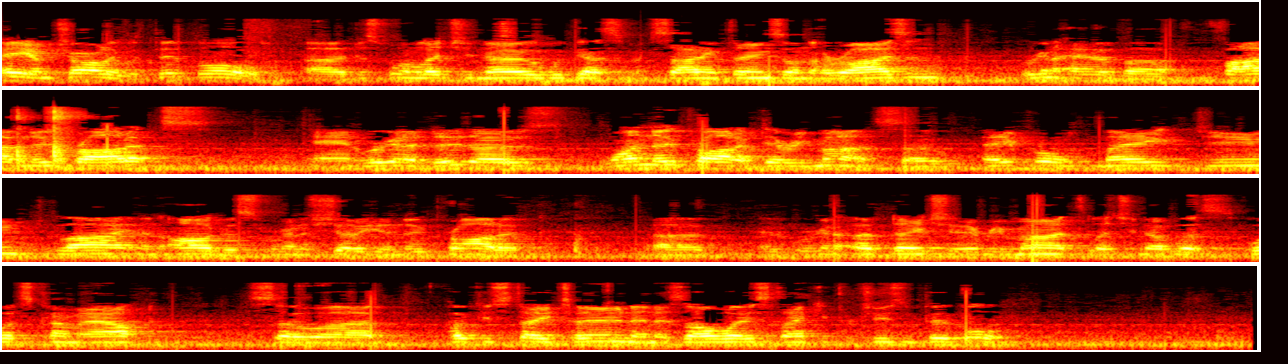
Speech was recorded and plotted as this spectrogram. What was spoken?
Hey, I'm Charlie with Pit Bull. Uh, just want to let you know we've got some exciting things on the horizon. We're going to have uh, five new products, and we're going to do those one new product every month. So April, May, June, July, and August, we're going to show you a new product. Uh, and we're going to update you every month, let you know what's what's come out. So uh, hope you stay tuned, and as always, thank you for choosing Pit Bull.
